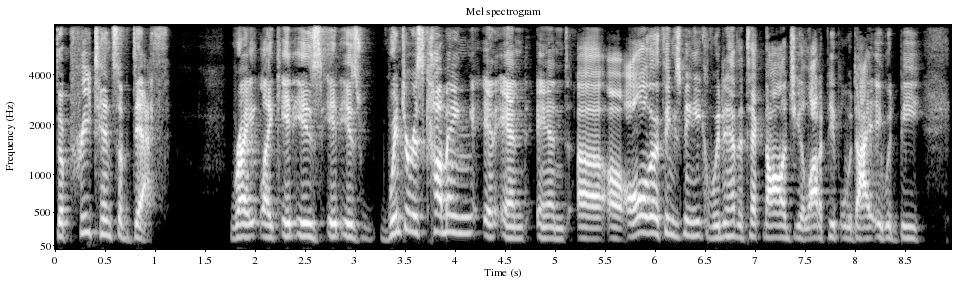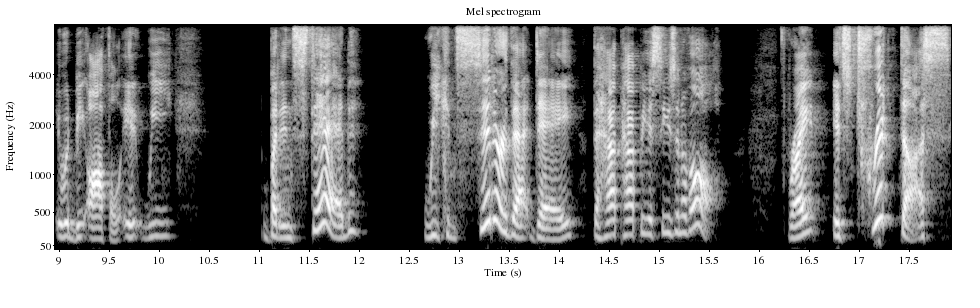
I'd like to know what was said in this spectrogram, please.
the pretense of death right? Like it is, it is winter is coming, and and and uh, all other things being equal, we didn't have the technology. A lot of people would die. It would be it would be awful. It we, but instead, we consider that day the hap- happiest season of all, right? It's tricked us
